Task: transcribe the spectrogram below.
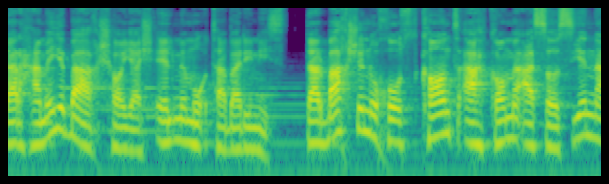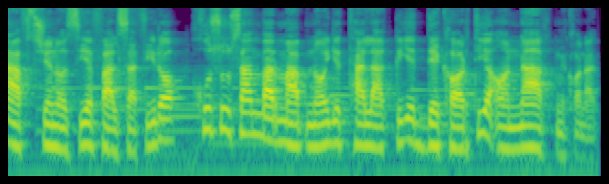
در همه بخشهایش علم معتبری نیست. در بخش نخست کانت احکام اساسی نفس شناسی فلسفی را خصوصا بر مبنای تلقی دکارتی آن نقد می کند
